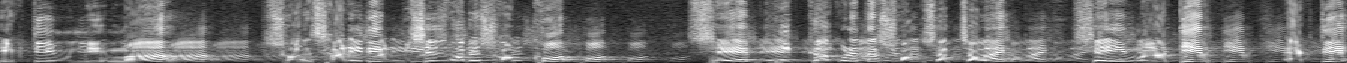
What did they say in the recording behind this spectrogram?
একটি মে- শারীরিক বিশেষভাবে সক্ষম, সে ভিক্ষা করে তার সংসার চালায়, সেই মাটির একটি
